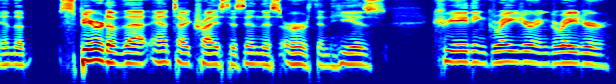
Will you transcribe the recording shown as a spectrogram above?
And the spirit of that Antichrist is in this earth, and he is creating greater and greater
